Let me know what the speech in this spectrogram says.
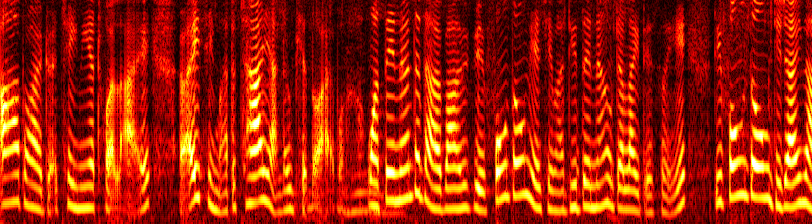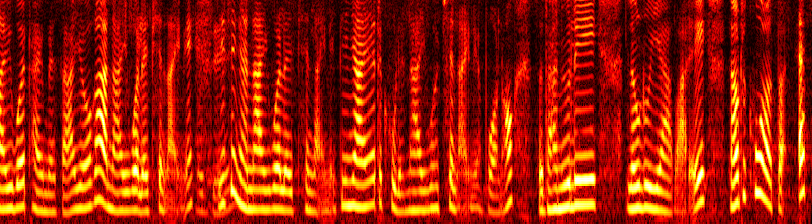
အားသွားတဲ့အတွက်အချိန်လေးထွက်လာတယ်အဲ့အချိန်မှာတခြားအရာလုပ်ဖြစ်သွားတယ်ပေါ့ဟိုကတင်တန်းတက်တာဘာဖြစ်ဖြစ်ဖုန်းသုံးနေတဲ့အချိန်မှာဒီတင်တန်းကိုတက်လိုက်တယ်ဆိုရင်ဒီဖုန်းသုံးဒီတိုင်းနာရီဝက်ထိုင်မဲ့စားယောဂနာရီဝက်လည်းဖြစ်နိုင်တယ်ဒီချိန်ကနာရီဝက်လည်းဖြစ်နိုင်တယ်ပညာရဲတစ်ခုလည်းနာရီဝက်ဖြစ်နိုင်တယ်ပေါ့နော်ဆိုတော့ဒါမျိုးလေးလုပ်လို့ရပါတယ်နောက်တစ်ခုကတော့ app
